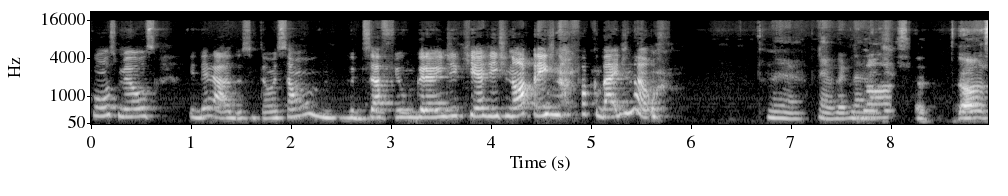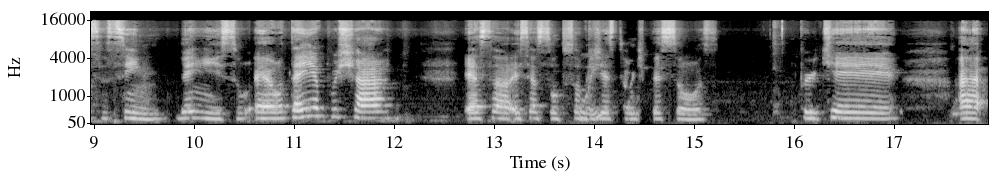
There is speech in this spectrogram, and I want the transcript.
com os meus liderados. Então, esse é um desafio grande que a gente não aprende na faculdade, não. É, é verdade. Nossa, Nossa, sim, bem isso. É, eu até ia puxar essa, esse assunto sobre Oi? gestão de pessoas, porque ah,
